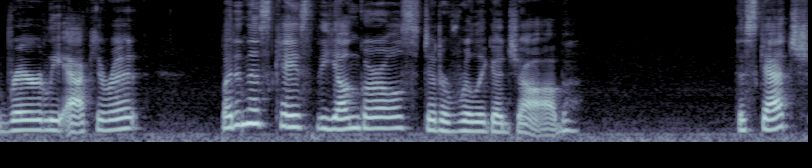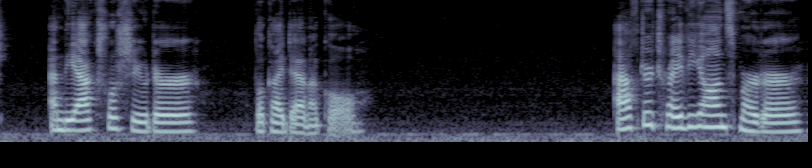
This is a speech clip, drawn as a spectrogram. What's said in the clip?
rarely accurate, but in this case, the young girls did a really good job. The sketch and the actual shooter look identical. After Trayvion's murder,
